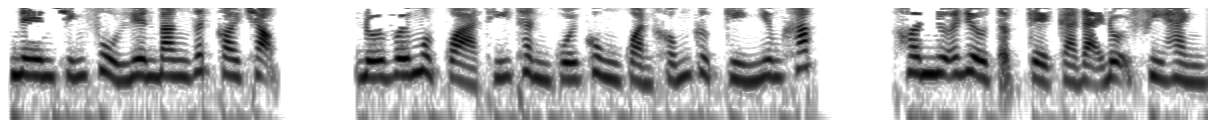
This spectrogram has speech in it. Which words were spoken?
Nên chính phủ liên bang rất coi trọng. Đối với một quả thí thần cuối cùng quản khống cực kỳ nghiêm khắc. Hơn nữa điều tập kể cả đại đội phi hành,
